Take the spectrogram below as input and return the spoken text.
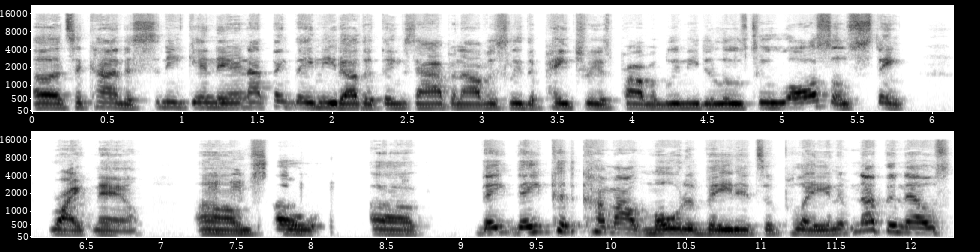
uh, to kind of sneak in there. And I think they need other things to happen. Obviously, the Patriots probably need to lose too, who also stink right now. Um, so uh, they they could come out motivated to play. And if nothing else,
